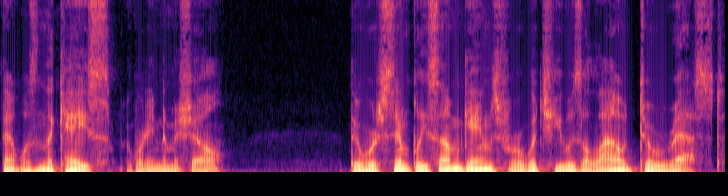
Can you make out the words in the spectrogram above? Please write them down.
That wasn't the case, according to Michelle. There were simply some games for which he was allowed to rest.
